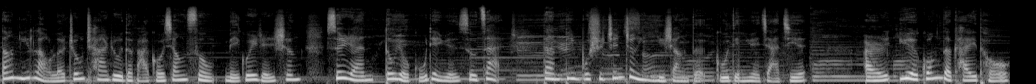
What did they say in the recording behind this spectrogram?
当你老了中插入的法国香颂《玫瑰人生》，虽然都有古典元素在，但并不是真正意义上的古典音乐嫁接。而《月光》的开头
